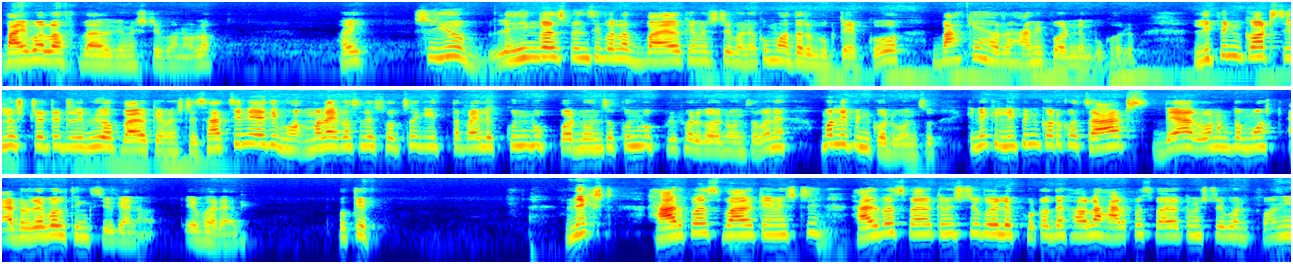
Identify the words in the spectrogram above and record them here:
बाइबल अफ बायोकेमिस्ट्री भनौँ ल। है? सो यो लेहिङ्गर्स प्रिन्सिपल अफ बायोकेमिस्ट्री भनेको मदर बुक टाइपको हो। बाँकीहरू हामी पढ्ने बुकहरू Lippincott's illustrated review of biochemistry साँच्ची नै यदि मलाई कसैले सोध्छ कि तपाईँले कुन बुक पढ्नुहुन्छ कुन बुक प्रिफर गर्नुहुन्छ भने म लिपिन कट भन्छु। किनकि लिपिन कटको charts they are one of the most adorable things you can ever have okay next Harper's biochemistry Harper's बायोकेमिस्ट्रीको अहिले फोटो देखाउला हार्पर्स बायोकेमिस्ट्री पनि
